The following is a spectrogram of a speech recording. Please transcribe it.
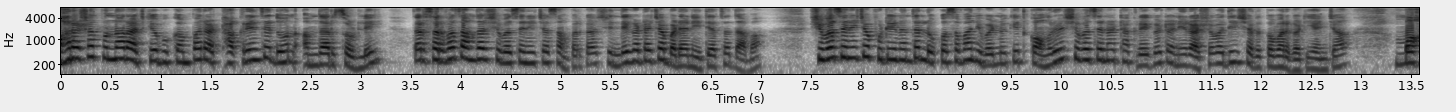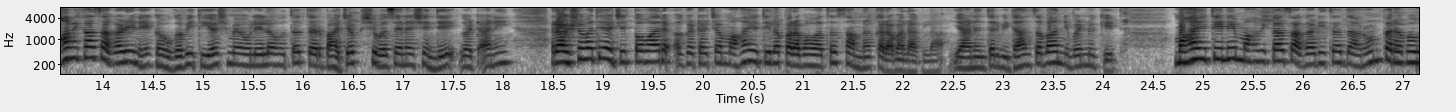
महाराष्ट्रात पुन्हा राजकीय भूकंप ठाकरेंचे दोन आमदार सोडले तर सर्वच आमदार शिवसेनेच्या संपर्कात शिंदे गटाच्या बड्या नेत्याचा दावा शिवसेनेच्या फुटीनंतर लोकसभा निवडणुकीत काँग्रेस शिवसेना ठाकरे गट आणि राष्ट्रवादी शरद पवार गट यांच्या महाविकास आघाडीने घवघवीत यश मिळवलेलं होतं तर भाजप शिवसेना शिंदे गट आणि राष्ट्रवादी अजित पवार गटाच्या महायुतीला पराभवाचा सामना करावा लागला. यानंतर विधानसभा निवडणुकीत महायुतीने महाविकास आघाडीचा दारुण पराभव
